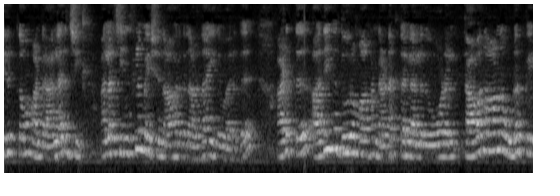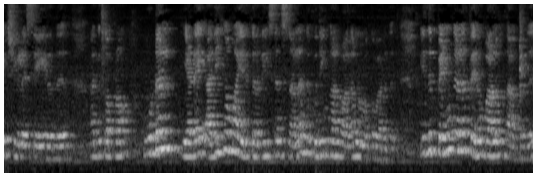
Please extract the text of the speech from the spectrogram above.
இறுக்கம் அண்ட் அலர்ஜி அலர்ஜி இன்ஃப்ளமேஷன் ஆகிறதுனால தான் இது வருது. அடுத்து அதிக தூரமாக நடத்தல் அல்லது ஓடல் தவறான உடற்பயிற்சிகளை செய்கிறது அதுக்கப்புறம் உடல் எடை அதிகமாக இருக்கிற ரீசன்ஸ்னால இந்த குதிங்கால் வாதம் நமக்கு வருது. இது பெண்களை பெரும்பாலும் தாக்குது.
